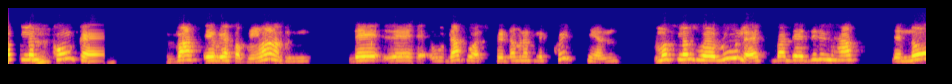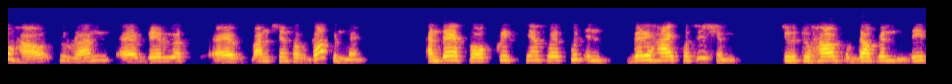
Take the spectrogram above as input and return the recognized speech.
Muslims mm-hmm. conquered vast areas of land, they, they, that was predominantly Christian. Muslims were rulers, but they didn't have the know-how to run uh, various uh, functions of government. And therefore, Christians were put in very high positions to, to help govern this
